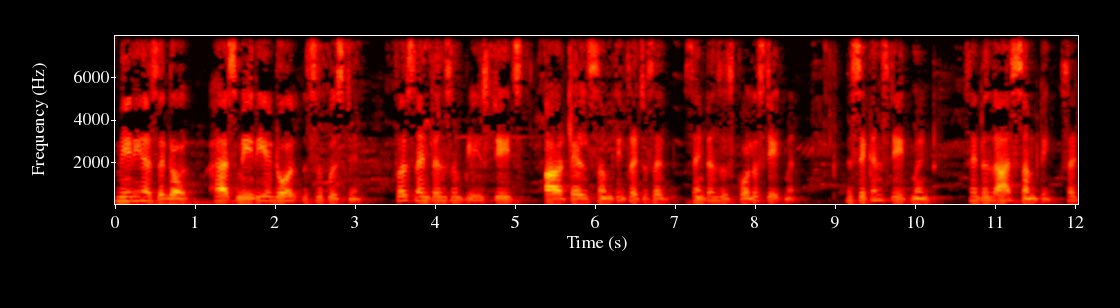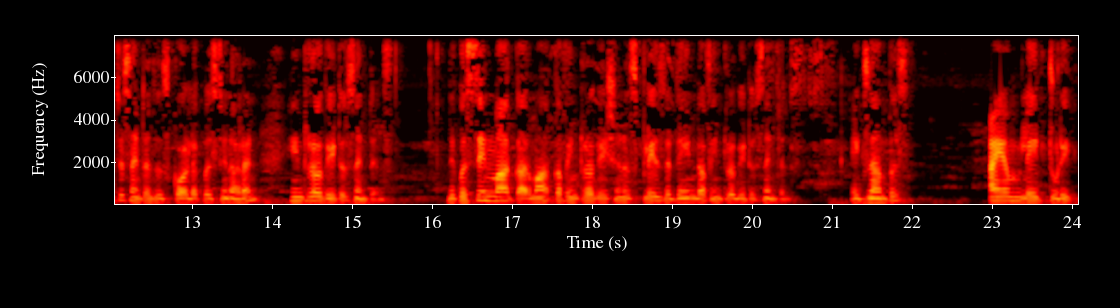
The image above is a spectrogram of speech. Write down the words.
Mary has a doll. Has Mary a doll? This is a question. First sentence simply states or tells something such as a sentence is called a statement. The second statement sentence asks something. Such a sentence is called a question or an interrogative sentence. The question mark or mark of interrogation is placed at the end of interrogative sentence. Examples I am late today.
